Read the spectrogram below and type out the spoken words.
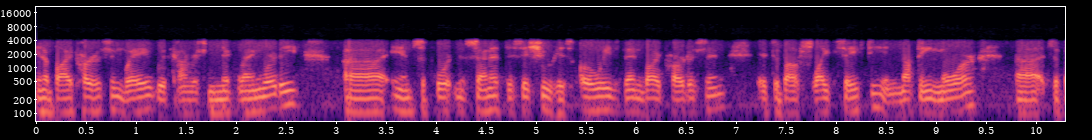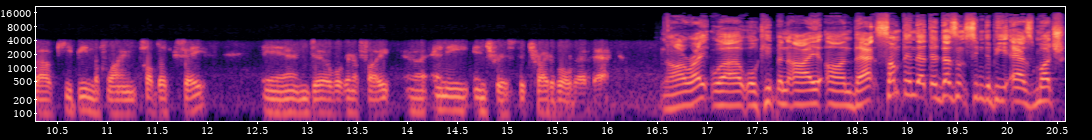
in a bipartisan way with Congressman Nick Langworthy uh, and support in the Senate, this issue has always been bipartisan. It's about flight safety and nothing more. Uh, it's about keeping the flying public safe. And uh, we're going to fight any interest to try to roll that back. All right. Well, we'll keep an eye on that. Something that there doesn't seem to be as much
